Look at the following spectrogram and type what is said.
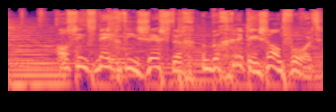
Al sinds 1960 een begrip in Zandvoort.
